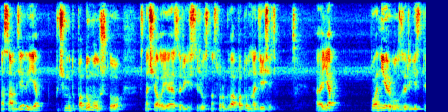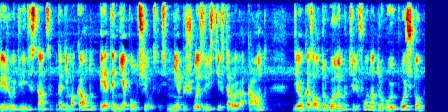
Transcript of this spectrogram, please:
На самом деле, я почему-то подумал, что сначала я зарегистрировался на 42, а потом на 10. А Я планировал зарегистрировать две дистанции под одним аккаунтом, это не получилось. То есть мне пришлось завести второй аккаунт, где я указал другой номер телефона, другую почту,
